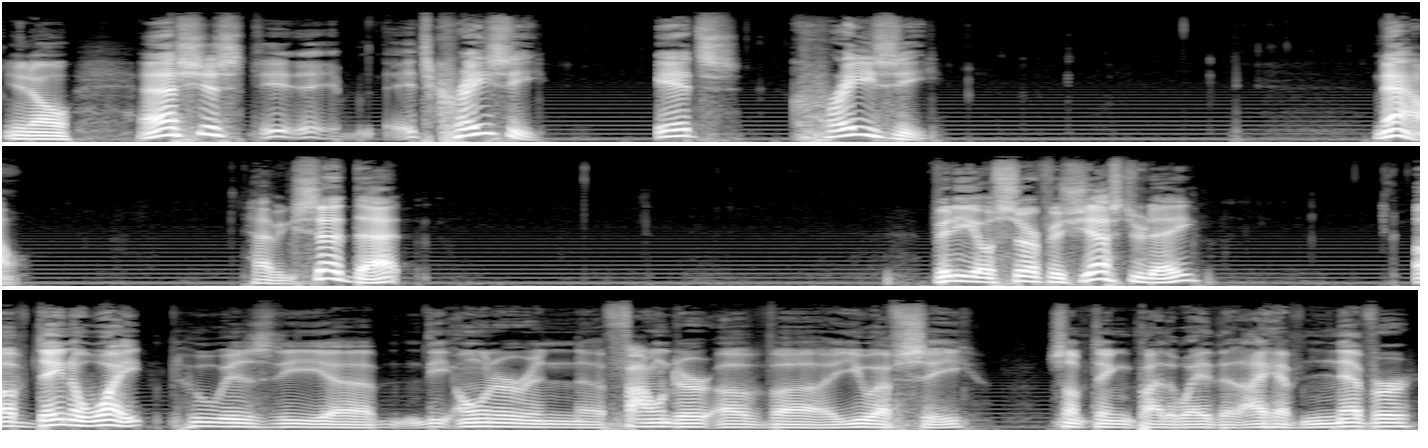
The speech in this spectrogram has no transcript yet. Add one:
You know, and that's just it, it's crazy. It's crazy. Now, having said that, video surfaced yesterday of Dana White, who is the uh, the owner and uh, founder of uh, UFC. Something, by the way, that I have never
